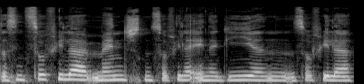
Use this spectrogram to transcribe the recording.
da sind so viele Menschen, so viele Energien, so viele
